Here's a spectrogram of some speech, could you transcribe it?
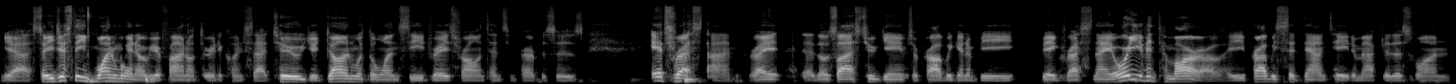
Yeah, so you just need one win over your final three to clinch that. Two, you're done with the one seed race for all intents and purposes it's rest time, right? Uh, those last two games are probably going to be big rest night, or even tomorrow. You probably sit down Tatum after this one,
